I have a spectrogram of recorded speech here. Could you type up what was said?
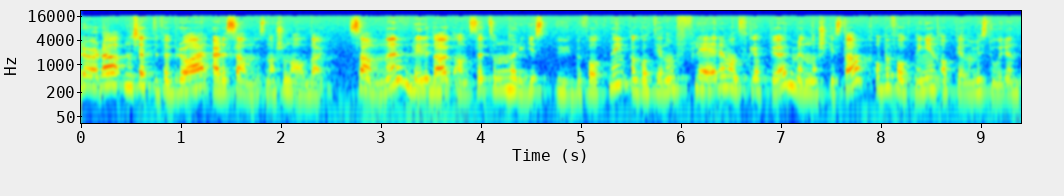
lørdag den 6. februar er det samenes nasjonaldag. Samene blir i dag ansett som Norges urbefolkning og har gått gjennom flere vanskelige oppgjør med den norske stat og befolkningen opp gjennom historien.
